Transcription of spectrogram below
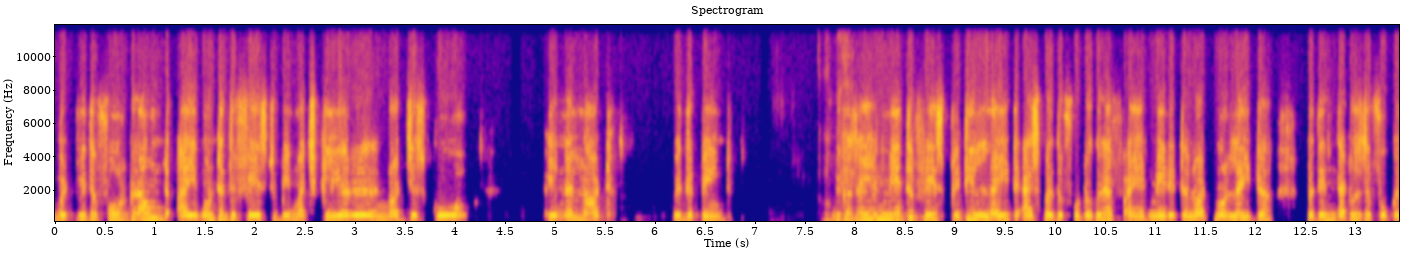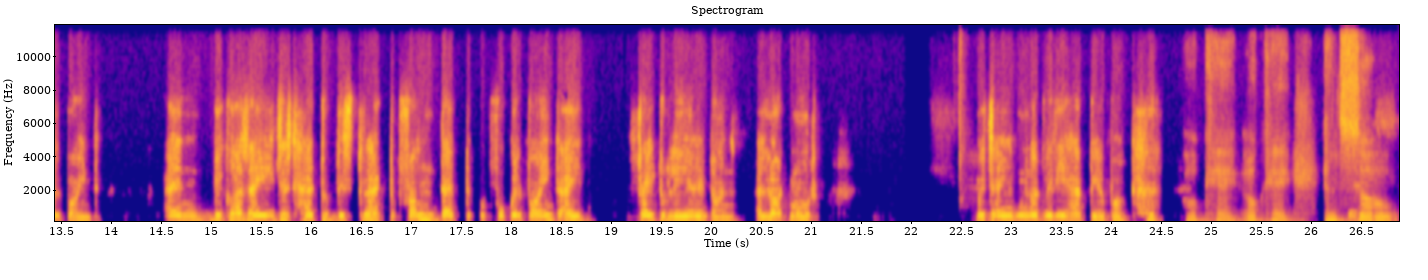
But with the foreground, I wanted the face to be much clearer and not just go in a lot with the paint. Because I had made the face pretty light as per the photograph, I had made it a lot more lighter, but then that was the focal point. And because I just had to distract from that focal point, I try to layer it on a lot more, which I'm not very happy about. Okay, okay. And so,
